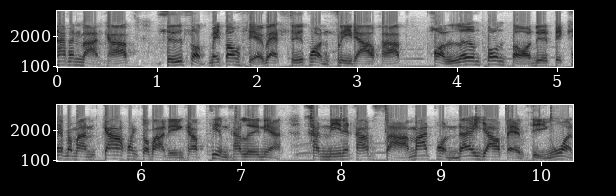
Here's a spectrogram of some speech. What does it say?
0 0 บาทครับ ซื้อสดไม่ต้องเสียแวดซื้อผ่อนฟรีดาวครับ ผ่อนเริ่มต้นต่อเดือนเพียงแค่ประมาณ 9,000กว่าบาทเองครับ ที่สำคัญเลยเนี่ย คันนี้นะครับสามารถผ่อนได้ยาวแปดสี่งวด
